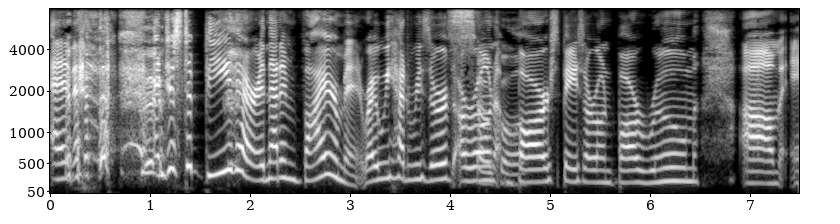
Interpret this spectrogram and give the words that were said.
And, and just to be there in that environment, right? We had reserved our So own cool. bar space, our own bar room. Um, and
